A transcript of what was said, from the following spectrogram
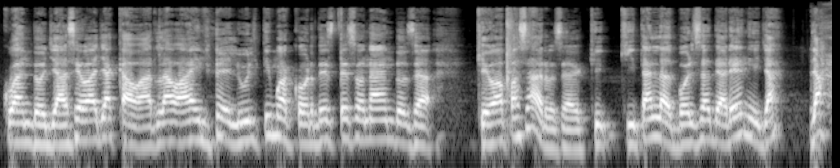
cuando ya se vaya a acabar la vaina, el último acorde esté sonando, o sea, ¿qué va a pasar? O sea, quitan las bolsas de arena y ya, ya,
